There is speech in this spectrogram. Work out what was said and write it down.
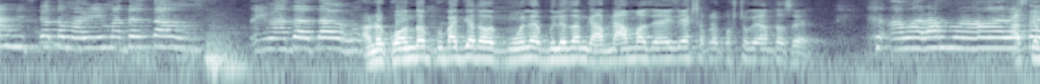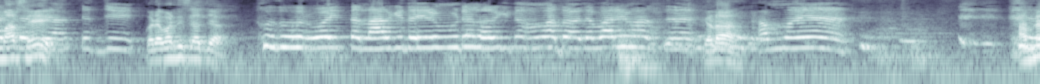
আনিস কত মারি মাদার তাও এই মাদার তাও আপনার কোন দাব বাগ্যা দাও মহিলা বুঝলে যান আপনি আম্মা যে এক সপ্তাহ কষ্ট করে আনতেছে। আমার আজকে মারছে? জি। বার দিছে আজ হুজুর ওই তো লার্গি দে এর মুঠে আমার দরজা বাড়ি মারছে। কেডা? আপনি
